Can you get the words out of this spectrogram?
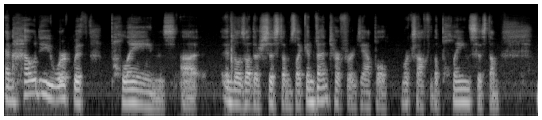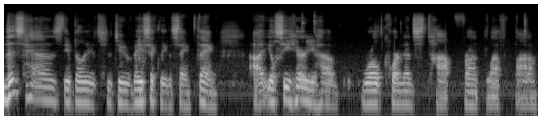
And how do you work with planes uh, in those other systems? Like Inventor, for example, works off of the plane system. This has the ability to do basically the same thing. Uh, you'll see here you have world coordinates, top, front, left, bottom.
